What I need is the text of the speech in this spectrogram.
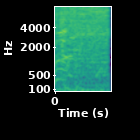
Huh!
